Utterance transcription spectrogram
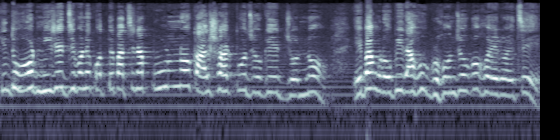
কিন্তু ওর নিজের জীবনে করতে পারছে না, পূর্ণ কালসর্প যোগের জন্য। এবং রবি রাহু গ্রহণযোগও হয়ে রয়েছে।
